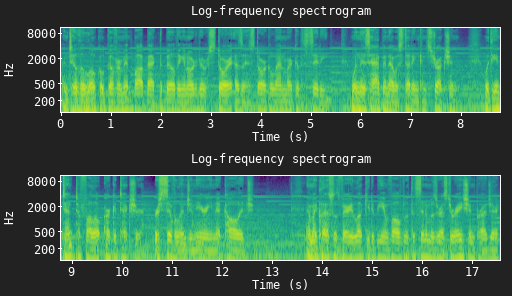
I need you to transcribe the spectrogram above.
until the local government bought back the building in order to restore it as a historical landmark of the city. When this happened, I was studying construction with the intent to follow architecture or civil engineering at college. And my class was very lucky to be involved with the cinema's restoration project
